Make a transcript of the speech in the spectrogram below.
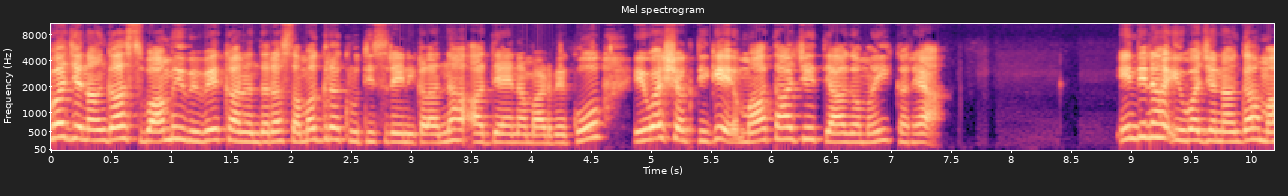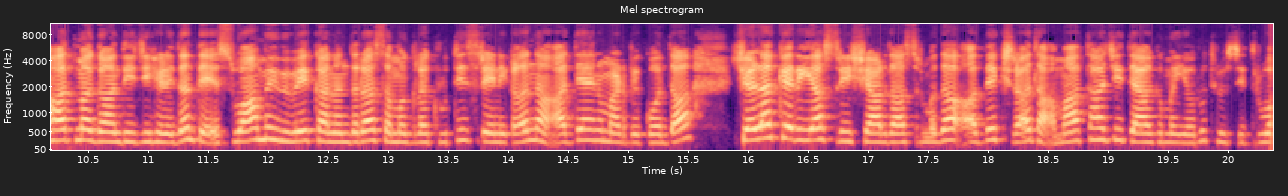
ಯುವ ಜನಾಂಗ ಸ್ವಾಮಿ ವಿವೇಕಾನಂದರ ಸಮಗ್ರ ಕೃತಿ ಶ್ರೇಣಿಗಳನ್ನು ಅಧ್ಯಯನ ಮಾಡಬೇಕು. ಯುವ ಶಕ್ತಿಗೆ ಮಾತಾಜಿ ತ್ಯಾಗಮಯಿ ಕರೆಯ ಇಂದಿನ ಯುವ ಜನಾಂಗ ಮಹಾತ್ಮ ಗಾಂಧೀಜಿ ಹೇಳಿದಂತೆ ಸ್ವಾಮಿ ವಿವೇಕಾನಂದರ ಸಮಗ್ರ ಕೃತಿ ಶ್ರೇಣಿಗಳನ್ನು ಅಧ್ಯಯನ ಮಾಡಬೇಕು ಅಂತ ಚಳ್ಳಕೆರೆಯ ಶ್ರೀ ಶಾರದಾಶ್ರಮದ ಅಧ್ಯಕ್ಷರಾದ ಮಾತಾಜಿ ತ್ಯಾಗಮಯ್ಯವರು ತಿಳಿಸಿದ್ರು.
